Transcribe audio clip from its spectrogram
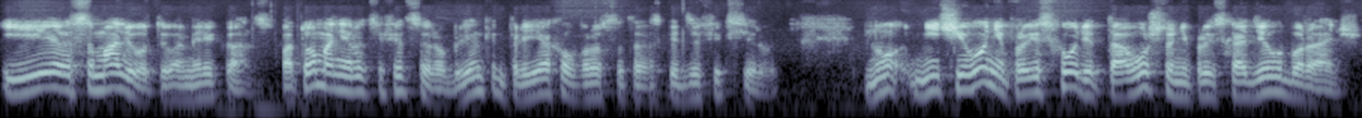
И самолеты у американцев. Потом они ратифицировали. Блинкин приехал просто, так сказать, зафиксировать. Но ничего не происходит того, что не происходило бы раньше.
